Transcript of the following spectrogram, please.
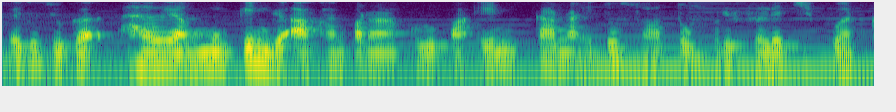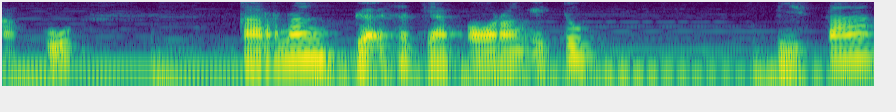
Itu juga hal yang mungkin nggak akan pernah aku lupain karena itu suatu privilege buat aku. Karena nggak setiap orang itu bisa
